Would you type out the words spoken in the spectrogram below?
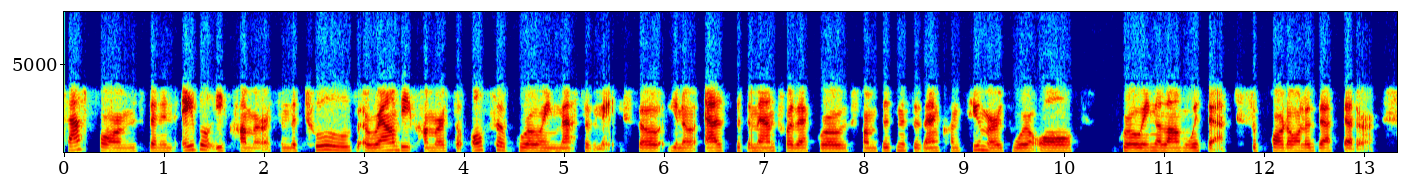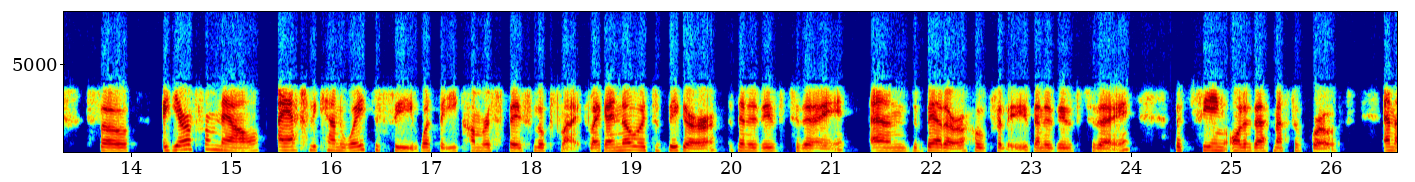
platforms that enable e-commerce and the tools around e-commerce are also growing massively. So, you know, as the demand for that grows from businesses and consumers, we're all growing along with that to support all of that better. So a year from now, I actually can't wait to see what the e-commerce space looks like. Like I know it's bigger than it is today and better, hopefully, than it is today, but seeing all of that massive growth. And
